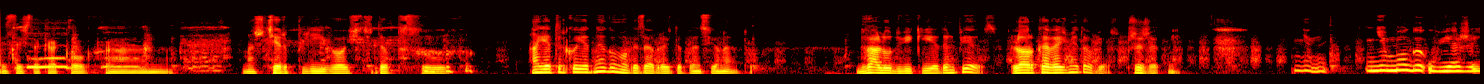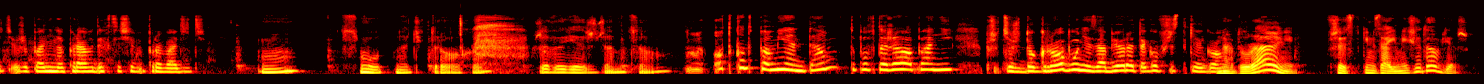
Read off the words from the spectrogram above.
jesteś taka kochana. Masz cierpliwość do psów. A ja tylko jednego mogę zabrać do pensjonatu. Dwa Ludwiki, jeden pies. Lorkę weźmie Tobiasz, przyrzekł mi. Nie, nie mogę uwierzyć, że pani naprawdę chce się wyprowadzić. Smutno ci trochę, że wyjeżdżam, co? Odkąd pamiętam, to powtarzała pani, przecież do grobu nie zabiorę tego wszystkiego. Naturalnie. Wszystkim zajmie się Tobiasz.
